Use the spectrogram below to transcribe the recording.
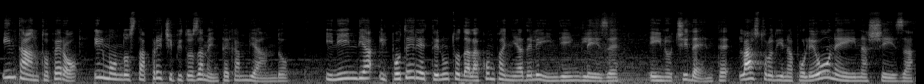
Intanto però il mondo sta precipitosamente cambiando. In India il potere è tenuto dalla Compagnia delle Indie inglese e in Occidente l'astro di Napoleone è in ascesa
